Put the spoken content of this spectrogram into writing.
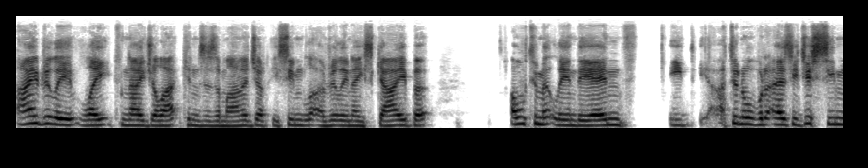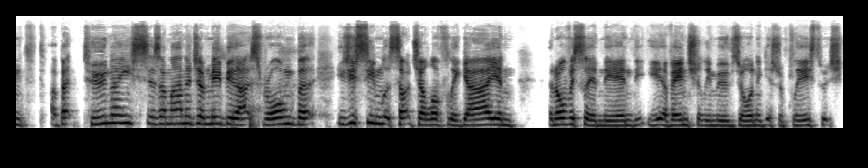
I really liked Nigel Adkins as a manager. He seemed like a really nice guy, but ultimately, in the end, he I don't know what it is. He just seemed a bit too nice as a manager. Maybe that's wrong, but he just seemed like such a lovely guy. And and obviously, in the end, he eventually moves on and gets replaced, which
